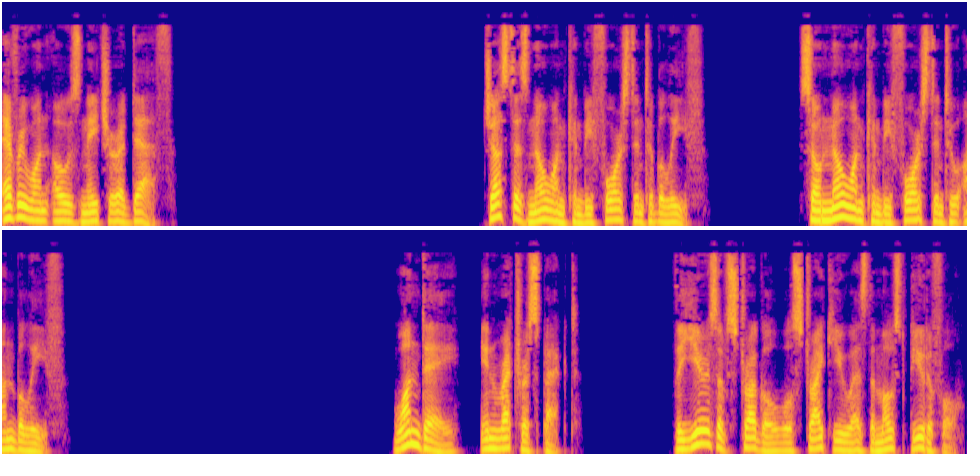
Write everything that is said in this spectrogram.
Everyone owes nature a death. Just as no one can be forced into belief. So no one can be forced into unbelief. One day, in retrospect. The years of struggle will strike you as the most beautiful.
